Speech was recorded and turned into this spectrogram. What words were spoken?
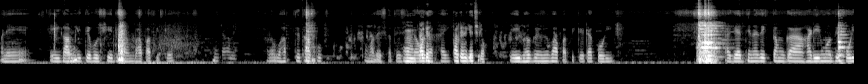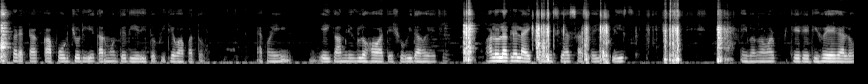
মানে এই গামলিতে বসিয়ে দিলাম ভাপা পিঠে। আরও ভাবতে থাকুক তোমাদের সাথে সেটাও দেখাই। কালকে এইভাবে আমি ভাপা পিঠেটা করি। আগের দিনে দেখতাম গা- হাঁড়ির মধ্যে পরিষ্কার একটা কাপড় জড়িয়ে তার মধ্যে দিয়ে দিত পিঠে ভাপাতো। এখন এই এই গামলিগুলো হওয়াতে সুবিধা হয়েছে। ভালো লাগলে like comment share subscribe please এইভাবে আমার পিঠে রেডি হয়ে গেল।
